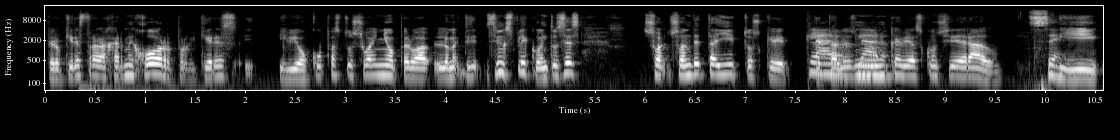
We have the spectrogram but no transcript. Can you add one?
pero quieres trabajar mejor porque quieres y, ocupas tu sueño, pero lo, ¿sí me explico? Entonces, son, son detallitos que, tal vez nunca habías considerado. Sí. Y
